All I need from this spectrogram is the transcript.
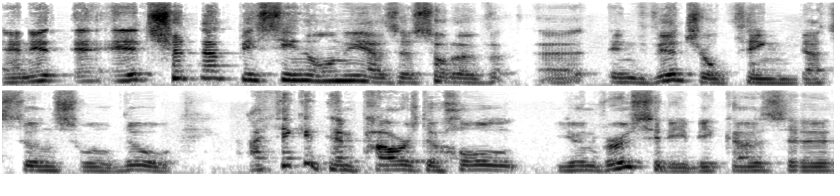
And it, it should not be seen only as a sort of uh, individual thing that students will do. I think it empowers the whole university because, uh,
